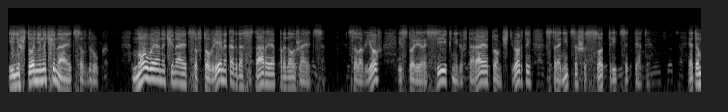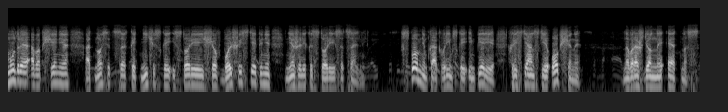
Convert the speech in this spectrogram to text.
и ничто не начинается вдруг. Новое начинается в то время, когда старое продолжается. Соловьев, История России, книга 2, том 4, страница 635. Это мудрое обобщение относится к этнической истории еще в большей степени, нежели к истории социальной. Вспомним, как в Римской империи христианские общины новорожденный этнос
